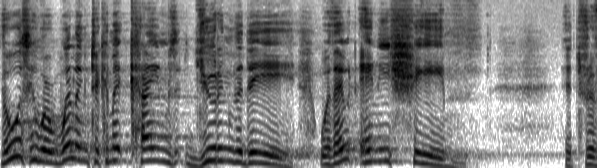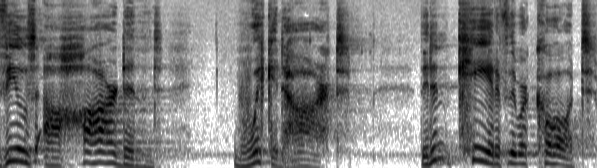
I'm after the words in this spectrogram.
Those who were willing to commit crimes during the day without any shame. It reveals a hardened, wicked heart. They didn't care if they were caught.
